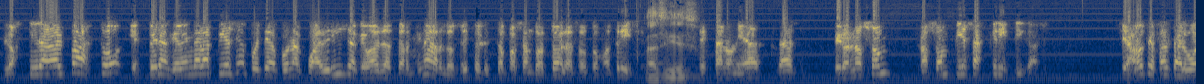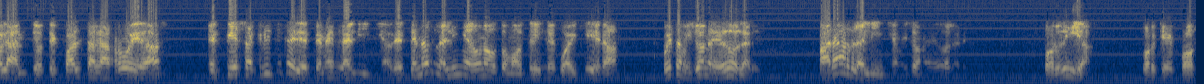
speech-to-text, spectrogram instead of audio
los tiran al pasto, esperan que venga la pieza y después te a poner una cuadrilla que vaya a terminarlos. Esto le está pasando a todas las automotrices Así es. están unidades, pero no son no son piezas críticas. Si a vos te falta el volante o te faltan las ruedas, es pieza crítica y detenés la línea. Detener la línea de una automotriz de cualquiera cuesta millones de dólares. Parar la línea, millones de dólares. Por día. Porque vos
